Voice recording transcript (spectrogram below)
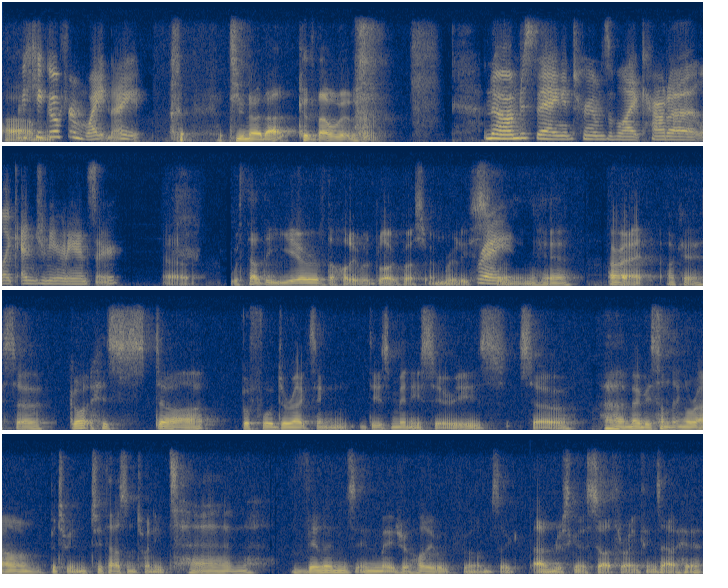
um, we could go from White Knight. do you know that? Because that would. No, I'm just saying in terms of like how to like engineer an answer. Uh, without the year of the Hollywood blockbuster, I'm really Right. struggling here. All right, okay, so got his start before directing these miniseries, so uh, maybe something around between 2000 2010. Villains in major Hollywood films. Like, I'm just going to start throwing things out here.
